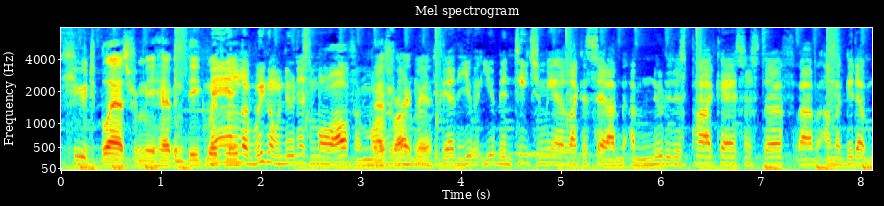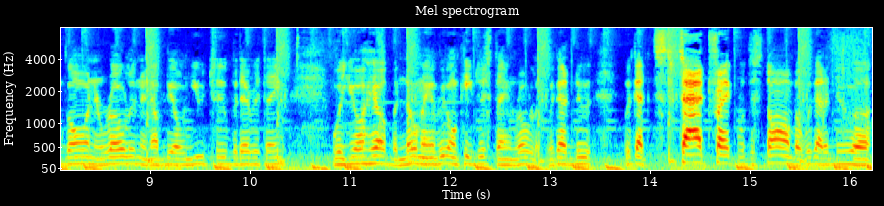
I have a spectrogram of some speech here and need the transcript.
huge blast for me having Deke with me. Man, look, we're gonna do this more often. Mark. That's we're gonna right, do it man. Together, you you've been teaching me. uh, Like I said, I'm, I'm new to this podcast and stuff. I'm, I'm gonna get up and going and rolling, and I'll be on YouTube with everything with your help. But no, man, we're gonna keep this thing rolling. We gotta do. We got sidetracked with the storm, but we gotta do. Uh,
